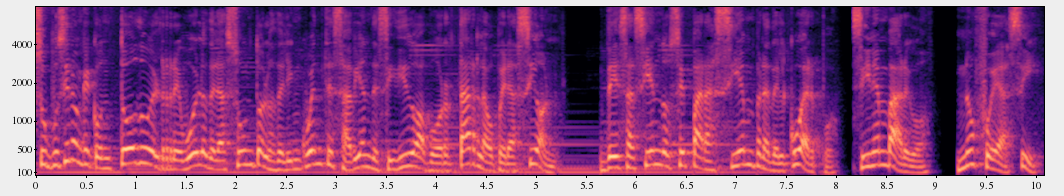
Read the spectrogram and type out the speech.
Supusieron que con todo el revuelo del asunto los delincuentes habían decidido abortar la operación, deshaciéndose para siempre del cuerpo. Sin embargo, no fue así.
